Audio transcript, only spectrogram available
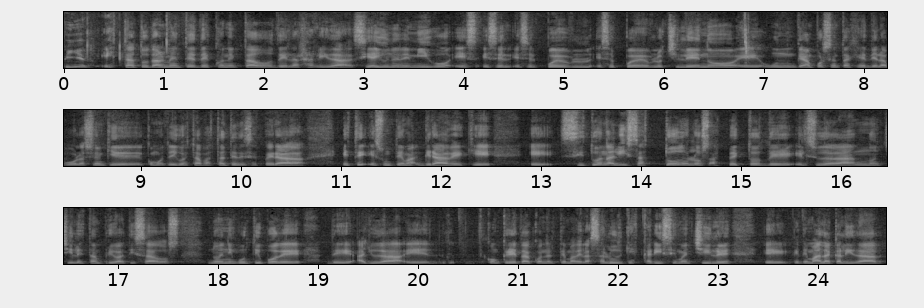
Piñera? Está totalmente desconectado de la realidad. Si hay un enemigo es, el, es el, pueblo, es el pueblo chileno, eh, un gran porcentaje de la población que, como te digo, está bastante desesperada. Este es un tema grave que eh, si tú analizas todos los aspectos del ciudadano en Chile están privatizados, no hay ningún tipo de, ayuda eh, concreta con el tema de la salud, que es carísima en Chile, eh, de mala calidad,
